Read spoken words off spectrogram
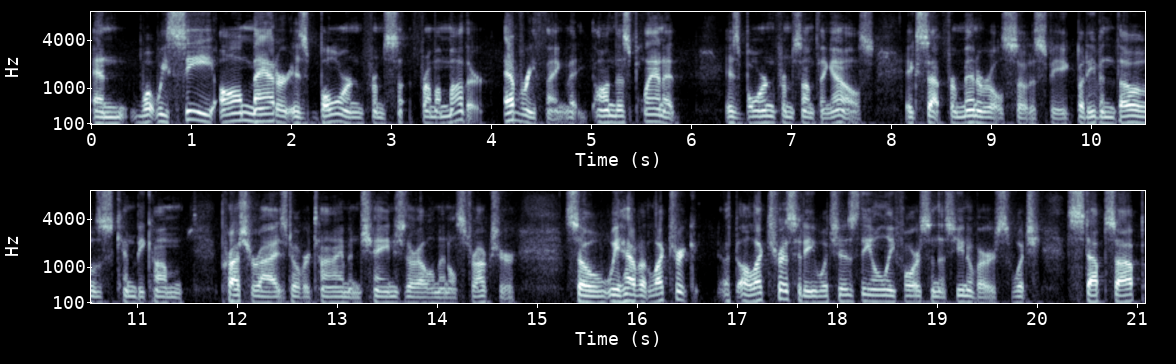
and what we see, all matter is born from from a mother. Everything that on this planet is born from something else, except for minerals, so to speak. But even those can become pressurized over time and change their elemental structure. So we have electric electricity, which is the only force in this universe, which steps up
